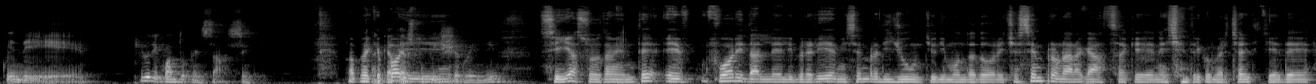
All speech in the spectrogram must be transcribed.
Quindi più di quanto pensassi. Ma perché Anche poi... stupisce quindi? Sì, assolutamente. E fuori dalle librerie, mi sembra di Giunti o di Mondadori, c'è sempre una ragazza che nei centri commerciali ti chiede:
